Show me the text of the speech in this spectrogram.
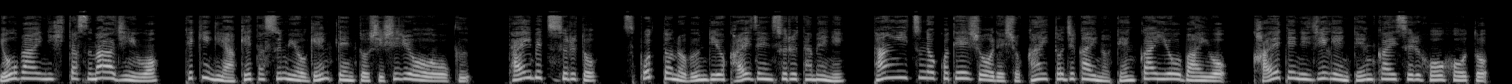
溶媒に浸すマージンを適宜開けた隅を原点とし資料を置く。対別すると、スポットの分離を改善するために、単一の固定章で初回と次回の展開溶媒を変えて二次元展開する方法と、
